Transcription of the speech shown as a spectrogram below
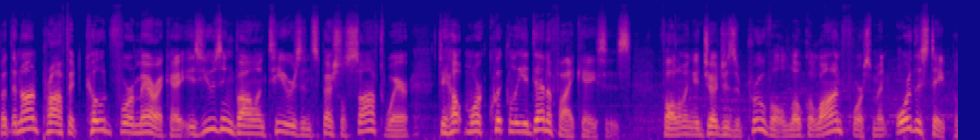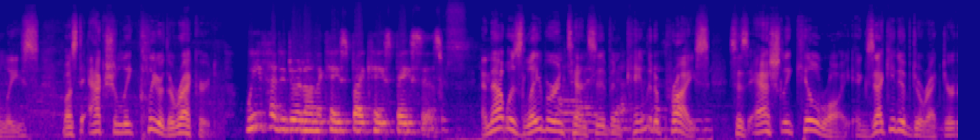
But the nonprofit Code for America is using volunteers and special software to help more quickly identify cases. Following a judge's approval, local law enforcement or the state police must actually clear the record. We've had to do it on a case by case basis. And that was labor intensive and came at a price, says Ashley Kilroy, executive director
